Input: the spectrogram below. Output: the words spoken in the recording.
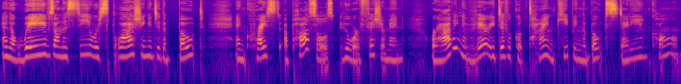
and the waves on the sea were splashing into the boat, and Christ's apostles, who were fishermen, were having a very difficult time keeping the boat steady and calm.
